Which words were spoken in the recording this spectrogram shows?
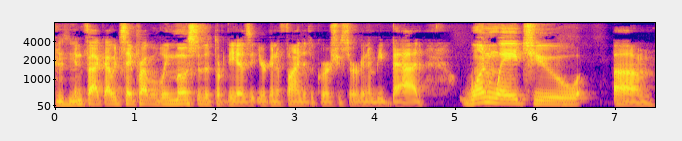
Mm-hmm. In fact, I would say probably most of the tortillas that you're going to find at the grocery store are going to be bad. One way to um,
